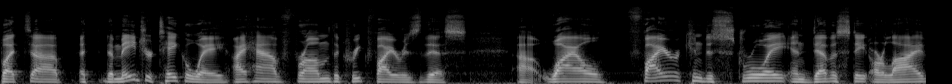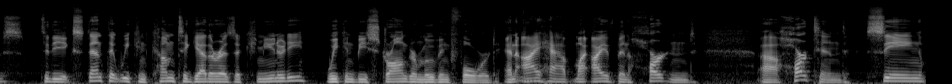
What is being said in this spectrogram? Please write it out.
But uh, the major takeaway I have from the Creek Fire is this uh, while fire can destroy and devastate our lives, to the extent that we can come together as a community, we can be stronger moving forward. And I have my I have been heartened, uh, heartened seeing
